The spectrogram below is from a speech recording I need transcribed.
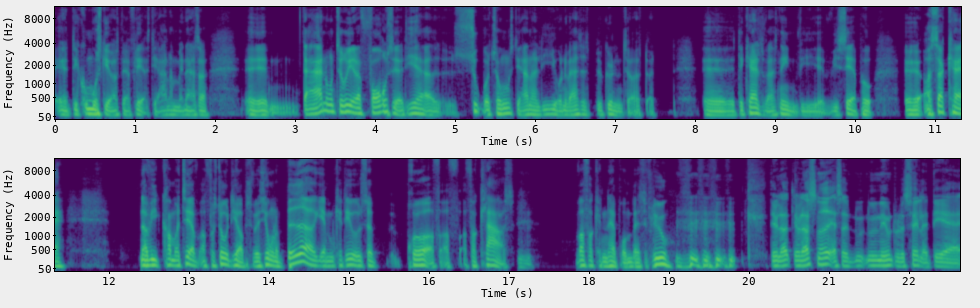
øh, det kunne måske også være flere stjerner, men altså, øh, der er nogle teorier, der forudser de her super tunge stjerner lige i universets begyndelse, og, og øh, det kan altså være sådan en, vi, vi ser på. Øh, og så kan når vi kommer til at forstå de her observationer bedre, jamen kan det jo så prøve at, at, at forklare os, mm hvorfor kan den her brumbasse flyve? det, er vel, det er vel også noget, altså nu, nu nævnte du det selv, at det er,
